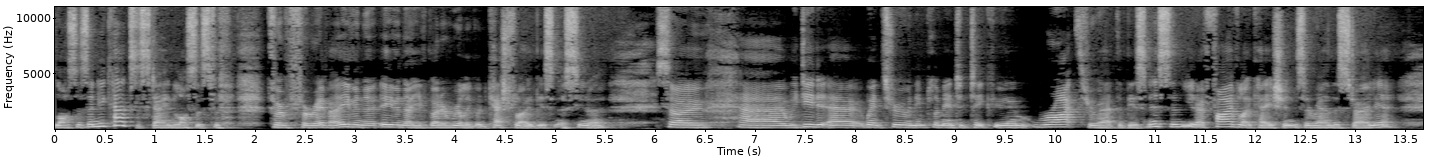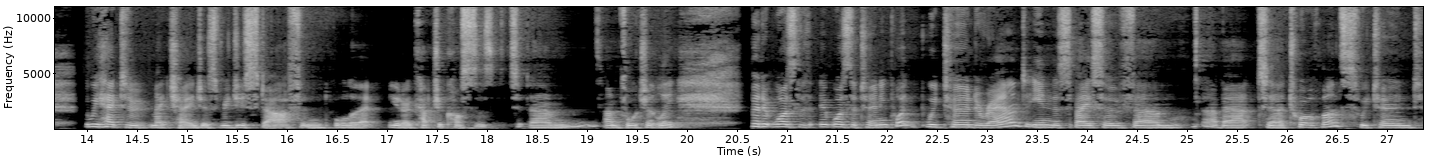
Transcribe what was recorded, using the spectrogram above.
losses, and you can't sustain losses losses for, for forever, even though, even though you've got a really good cash flow business, you know. So uh, we did uh, went through and implemented TQM right throughout the business, and you know, five locations around Australia. We had to make changes, reduce staff, and all of that. You know, cut your costs. Um, unfortunately, but it was the, it was the turning point. We turned around in the space of um, about uh, twelve months. We turned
